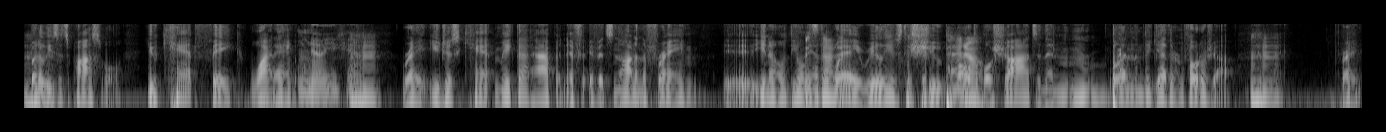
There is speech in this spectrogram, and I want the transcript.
but at Mhm. least it's possible. You can't fake wide angle, No, you can't. Mhm. right? You just can't make that happen. If if it's not in the frame, i- you know, the only It's other not a- way really is to shoot multiple shots and then blend them together in Photoshop, Mhm. right?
